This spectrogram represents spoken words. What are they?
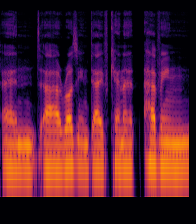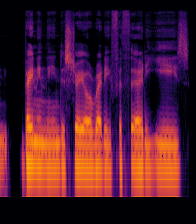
And uh, Rosie and Dave Kennett, having been in the industry already for 30 years,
